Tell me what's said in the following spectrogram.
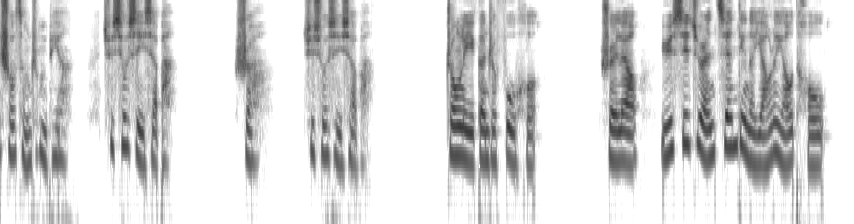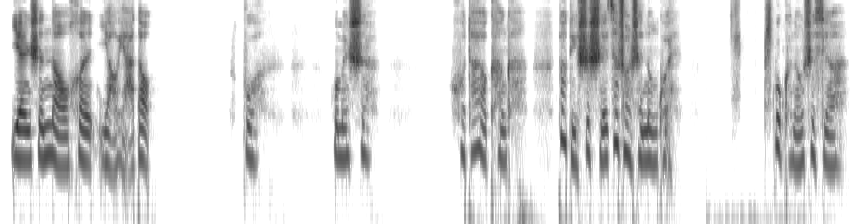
手怎么这么冰？去休息一下吧。是啊，去休息一下吧。钟离跟着附和，谁料于西居然坚定的摇了摇头，眼神恼恨，咬牙道：“不，我没事，我倒要看看到底是谁在装神弄鬼。不可能是心爱。”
